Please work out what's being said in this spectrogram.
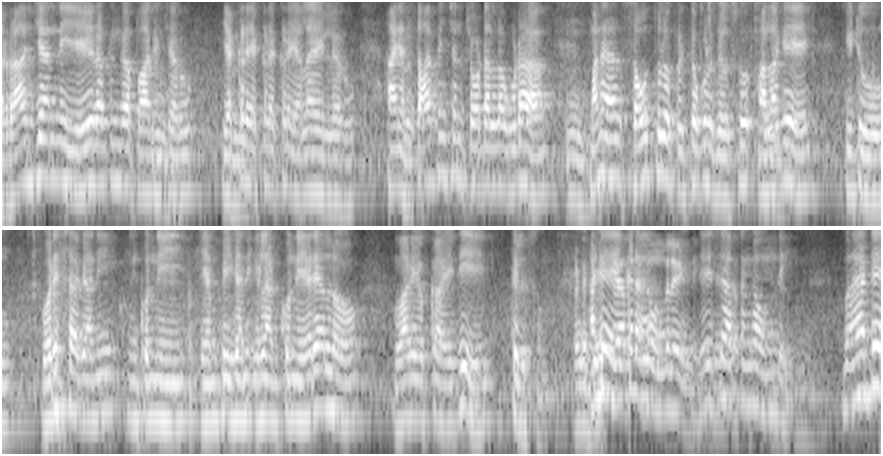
రాజ్యాన్ని ఏ రకంగా పాలించారు ఎక్కడ ఎక్కడెక్కడ ఎలా వెళ్ళారు ఆయన స్థాపించిన చోటల్లో కూడా మన సౌత్లో ప్రతి ఒక్కరు తెలుసు. అలాగే ఇటు ఒరిస్సా కానీ ఇంకొన్ని ఎంపీ కానీ ఇలాంటి కొన్ని ఏరియాల్లో వారి యొక్క ఇది తెలుసు. అంటే ఇక్కడ దేశవ్యాప్తంగా ఉంది. అంటే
